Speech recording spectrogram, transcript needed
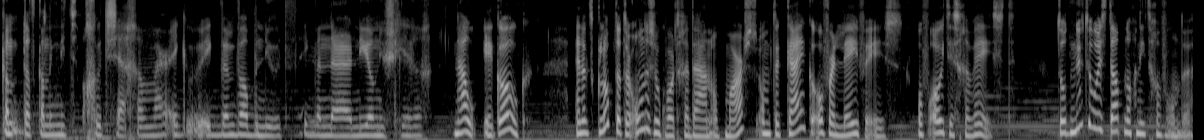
kan, dat kan ik niet goed zeggen. Maar ik, ik ben wel benieuwd. Ik ben niet heel nieuwsgierig. Nou, ik ook. En het klopt dat er onderzoek wordt gedaan op Mars om te kijken of er leven is of ooit is geweest. Tot nu toe is dat nog niet gevonden,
